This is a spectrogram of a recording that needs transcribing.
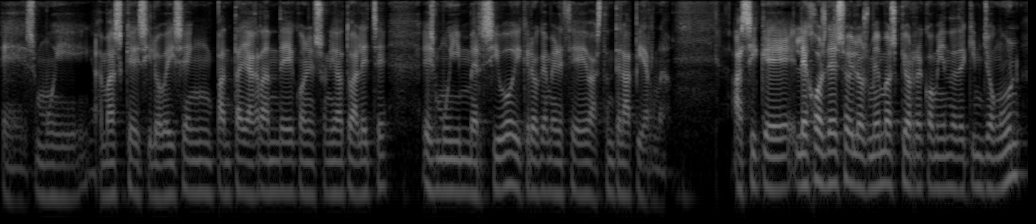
Es muy. Además, que si lo veis en pantalla grande con el sonido a toda leche, es muy inmersivo y creo que merece bastante la pierna. Así que, lejos de eso y los memes que os recomiendo de Kim Jong-un,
